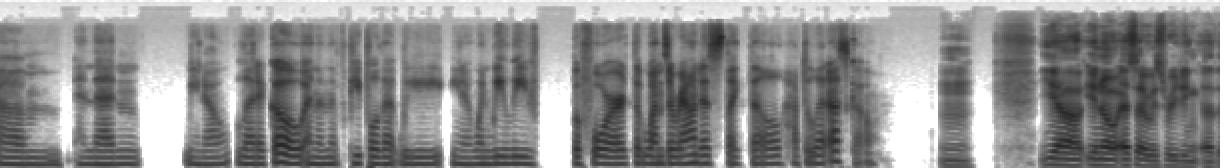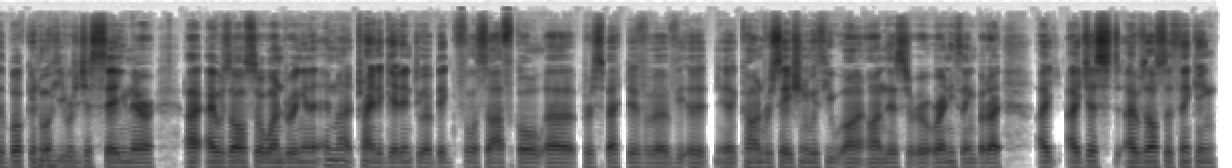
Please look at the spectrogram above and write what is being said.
um and then you know let it go and then the people that we you know when we leave before the ones around us like they'll have to let us go mm. Yeah, you know, as I was reading uh, the book and what you were just saying there, I, I was also wondering, and I'm not trying to get into a big philosophical uh, perspective of uh, uh, conversation with you on, on this or, or anything, but I, I, I just, I was also thinking,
